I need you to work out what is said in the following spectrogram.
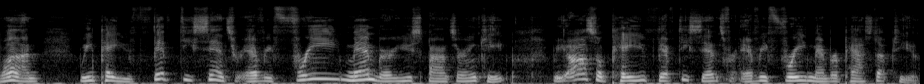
One, we pay you 50 cents for every free member you sponsor and keep. We also pay you 50 cents for every free member passed up to you.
